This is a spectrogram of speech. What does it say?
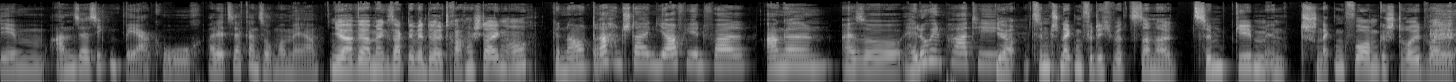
dem ansässigen Berg hoch. Weil jetzt ist ja kein Sommer mehr. Ja, wir haben ja gesagt, eventuell Drachensteigen auch. Genau, Drachensteigen, ja, auf jeden Fall. Angeln, also Halloween-Party. Ja, Zimtschnecken für dich wird es dann halt Zimt geben, in Schneckenform gestreut, weil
